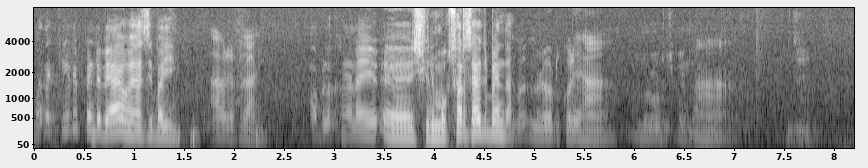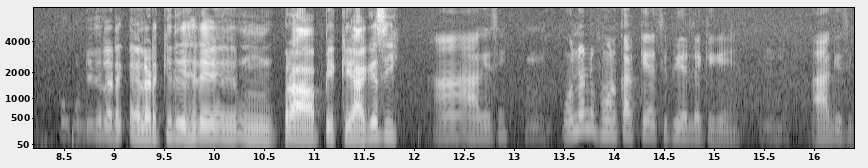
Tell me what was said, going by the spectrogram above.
ਮਾਤਾ ਕਿਹੜੇ ਪਿੰਡ ਵਿਆਹ ਹੋਇਆ ਸੀ ਬਾਈ? ਆਵਰ ਫਲਾਣੀ ਅਬਲ ਖਾਨਾ ਇਹ ਸ਼੍ਰੀ ਮੁਕਤਸਰ ਸਾਹਿਬ ਚ ਪੈਂਦਾ? ਮਲੋਟ ਕੋਲੇ ਹਾਂ। ਮਲੋੜ ਚ ਪੈਂਦਾ। ਹਾਂ। ਜੀ। ਉਹ ਗੁੱਡੀ ਦੀ ਲੜਕੀ ਦੇ ਜਿਹੜੇ ਅਮ, ਭਰਾ ਪੇਕੇ ਆ ਗਏ ਸੀ? ਹਾਂ ਆ ਗਏ ਸੀ। ਉਹਨਾਂ ਨੂੰ ਫੋਨ ਕਰਕੇ ਅਸੀਂ ਫੇਰ ਲੈ ਕੇ ਗਏ। ਆ ਗਏ ਸੀ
